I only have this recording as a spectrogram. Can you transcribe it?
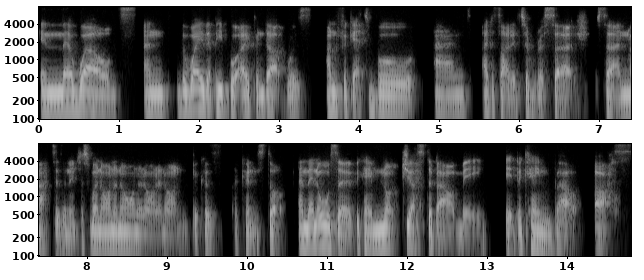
in their worlds. And the way that people opened up was unforgettable. And I decided to research certain matters, and it just went on and on and on and on because I couldn't stop. And then also, it became not just about me, it became about us.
